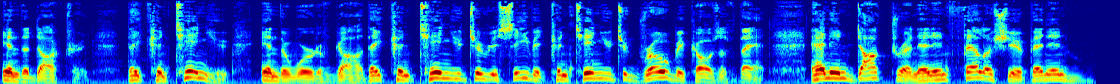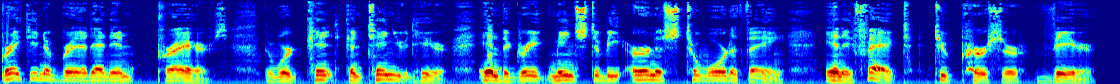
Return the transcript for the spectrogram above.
in the doctrine. They continued in the Word of God. They continued to receive it, continued to grow because of that. And in doctrine and in fellowship and in breaking of bread and in prayers. The word continued here in the Greek means to be earnest toward a thing in effect, to persevere.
